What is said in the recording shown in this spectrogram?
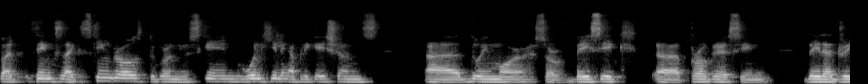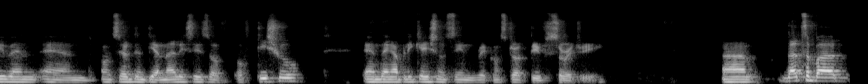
But things like skin growth to grow new skin, wound healing applications, uh, doing more sort of basic uh, progress in data-driven and uncertainty analysis of, of tissue, and then applications in reconstructive surgery. Um, that's about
